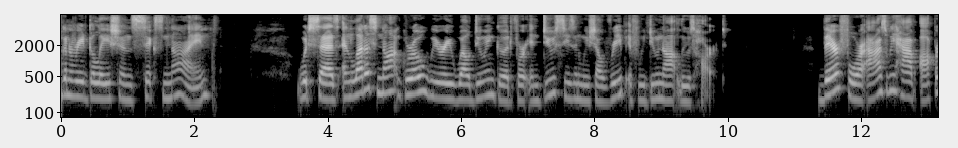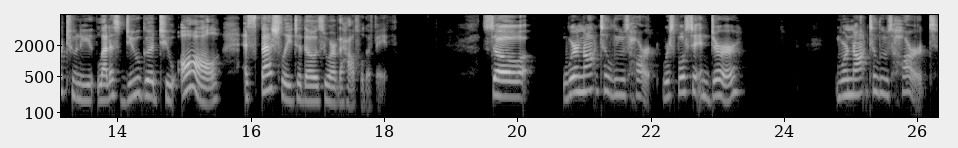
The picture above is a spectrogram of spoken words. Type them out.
going to read Galatians 6 9, which says, And let us not grow weary while doing good, for in due season we shall reap if we do not lose heart. Therefore, as we have opportunity, let us do good to all, especially to those who are of the household of faith. So, we're not to lose heart. We're supposed to endure. We're not to lose heart.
